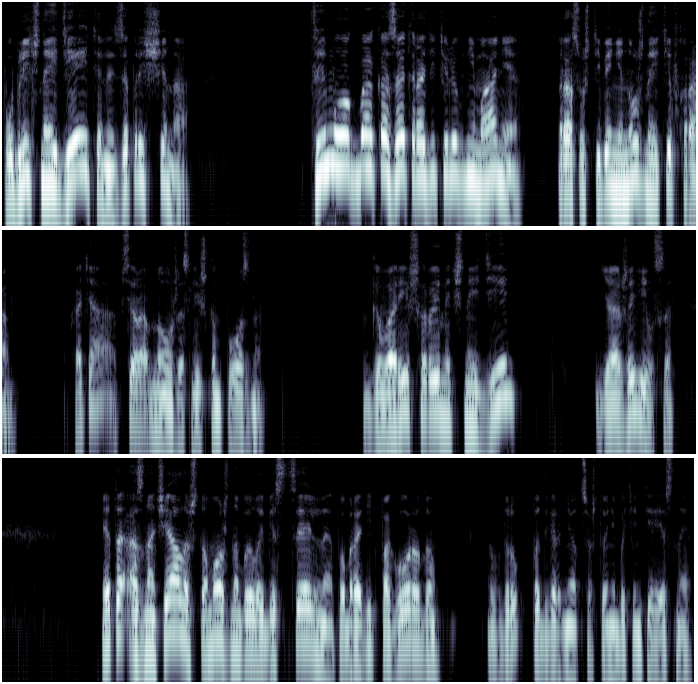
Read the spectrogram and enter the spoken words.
Публичная деятельность запрещена. Ты мог бы оказать родителю внимание, раз уж тебе не нужно идти в храм. Хотя все равно уже слишком поздно. Говоришь, рыночный день? Я оживился. — это означало, что можно было бесцельно побродить по городу, вдруг подвернется что-нибудь интересное.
